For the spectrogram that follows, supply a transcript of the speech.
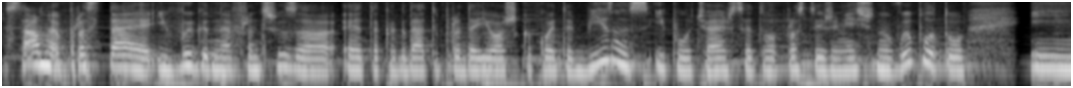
самая простая и выгодная франшиза – это когда ты продаешь какой-то бизнес и получаешь с этого просто ежемесячную выплату, и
